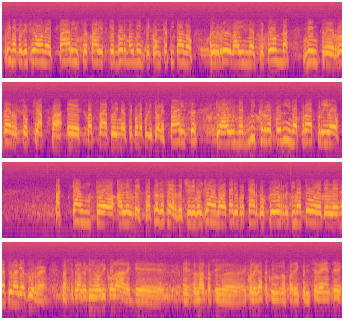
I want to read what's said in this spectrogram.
prima posizione Paris, Paris che normalmente con capitano correva in seconda, mentre Roberto Chiappa è passato in seconda posizione. Paris che ha un microfonino proprio accanto all'elmetto. A cosa serve? Ci rivolgiamo a Dario Broccardo, coordinatore delle nazionali azzurre. Ma si tratta di un auricolare che è, installata sul, è collegata con un apparecchio ricevente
